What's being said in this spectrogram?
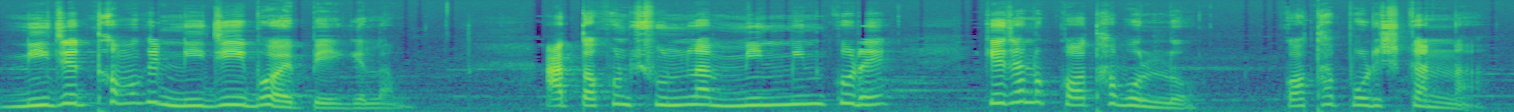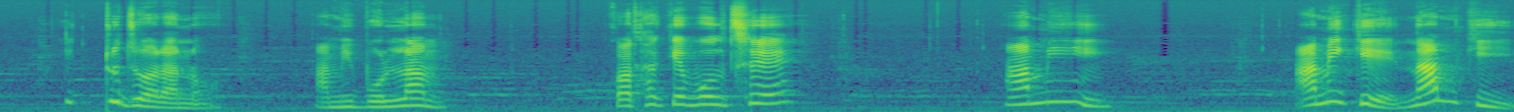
নিজের ধমকে নিজেই ভয় পেয়ে গেলাম। আর তখন শুনলাম মিনমিন করে কে যেন কথা বলল। কথা পরিষ্কার না, একটু জড়ানো। আমি বললাম, কথা কে বলছে? আমি আমি কে? নাম কি?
